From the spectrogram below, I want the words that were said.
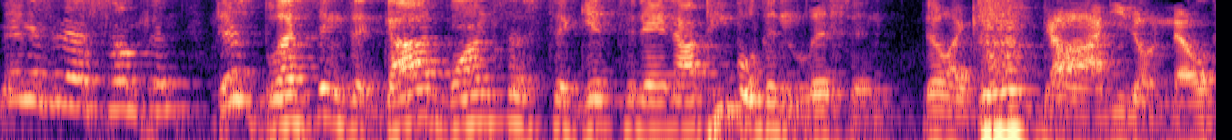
Man, isn't that something? There's blessings that God wants us to get today. Now, people didn't listen. They're like, oh, God, you don't know.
